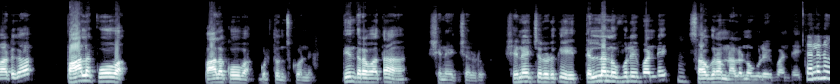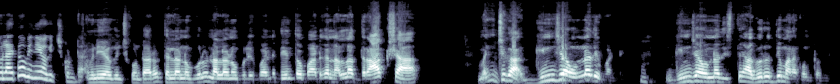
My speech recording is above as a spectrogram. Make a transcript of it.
పాటుగా పాలకోవ. పాలకోవ గుర్తుంచుకోండి. దీని తర్వాత శనేశ్వరుడు. శనేశ్వరుడికి తెల్ల నువ్వులు ఇవ్వండి. సౌగ్రామ్ నల్ల నువ్వులు ఇవ్వండి. తెల్ల నువ్వులు అయితే వినియోగించుకుంటారు. వినియోగించుకుంటారు. తెల్ల నువ్వులు నల్ల నువ్వులు ఇవ్వండి. దీంతో పాటుగా నల్ల ద్రాక్ష మంచిగా గింజ ఉన్నది ఇవ్వండి. గింజ ఉన్నది ఇస్తే అభివృద్ధి మనకు ఉంటుంది?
